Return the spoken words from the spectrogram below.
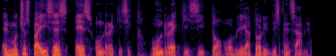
En muchos países es un requisito, un requisito obligatorio, indispensable.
